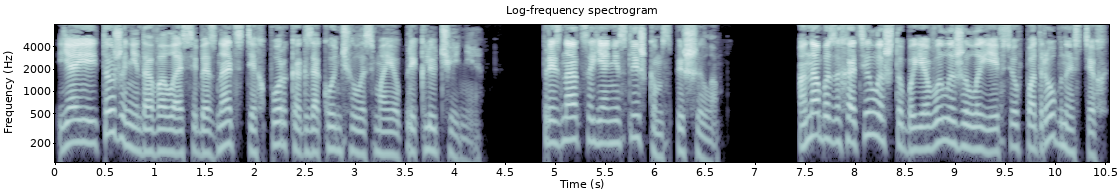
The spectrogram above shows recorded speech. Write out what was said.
Я ей тоже не давала о себе знать с тех пор, как закончилось мое приключение. Признаться, я не слишком спешила. Она бы захотела, чтобы я выложила ей все в подробностях,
